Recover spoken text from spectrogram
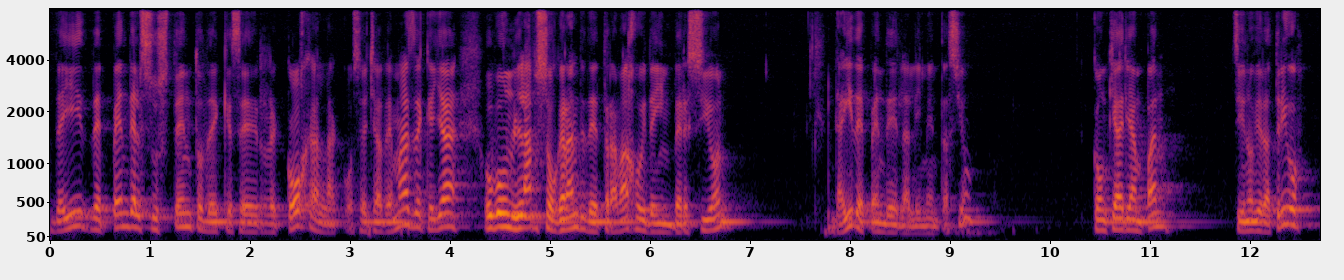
de ahí, depende el sustento de que se recoja la cosecha. Además de que ya hubo un lapso grande de trabajo y de inversión, de ahí depende la alimentación. ¿Con qué harían pan si no hubiera trigo?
